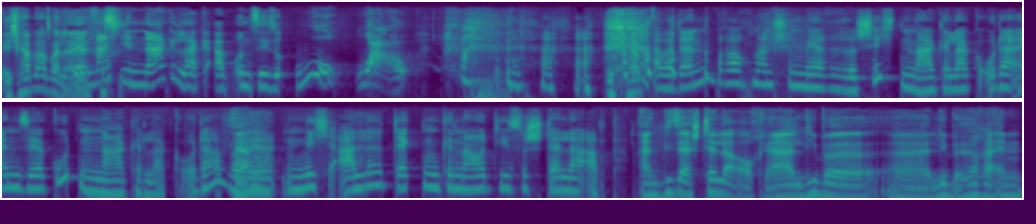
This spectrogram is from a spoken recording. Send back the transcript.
Ich habe aber leider Dann mache ich fest, den Nagellack ab und sehe so, oh, wow. aber dann braucht man schon mehrere Schichten Nagellack oder einen sehr guten Nagellack, oder? Weil Ja. nicht alle decken genau diese Stelle ab. an dieser Stelle auch, ja, liebe, äh, liebe HörerInnen,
